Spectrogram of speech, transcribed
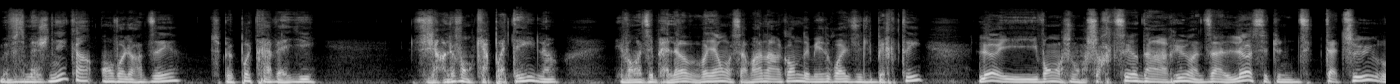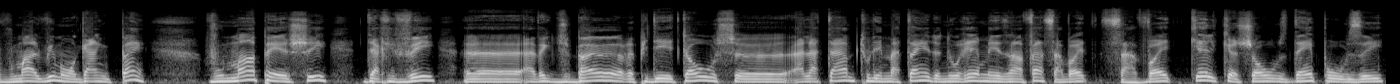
Mais vous imaginez quand on va leur dire, tu peux pas travailler. Ces gens-là vont capoter, là. Ils vont dire, ben là, voyons, ça va à l'encontre de mes droits et libertés. Là, ils vont, sortir dans la rue en disant, là, c'est une dictature, vous m'enlevez mon gang-pain, vous m'empêchez d'arriver euh, avec du beurre puis des toasts euh, à la table tous les matins, de nourrir mes enfants. Ça va être, ça va être quelque chose d'imposer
